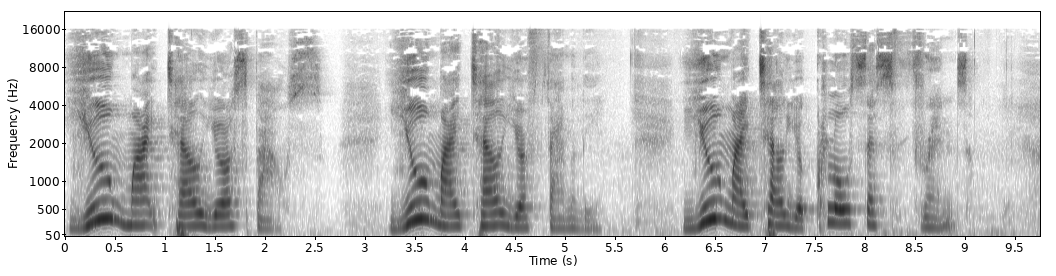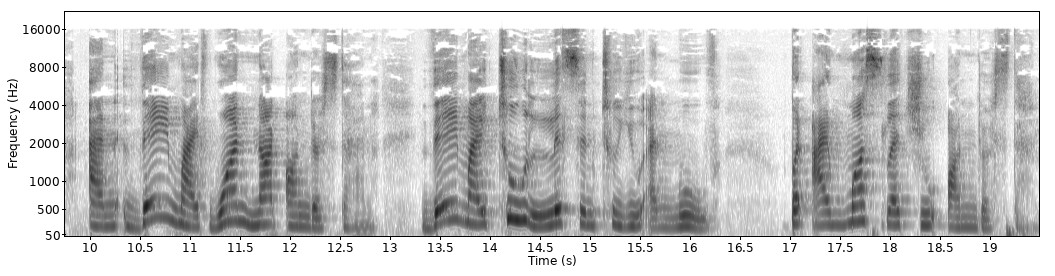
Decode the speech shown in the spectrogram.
You might tell your spouse, you might tell your family, you might tell your closest friends, and they might one not understand. They might too listen to you and move. But I must let you understand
